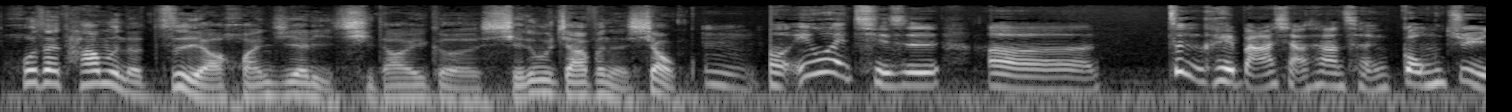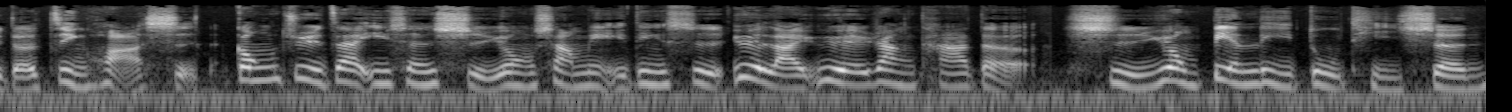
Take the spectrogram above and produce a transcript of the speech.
或在他们的治疗环节里起到一个协助加分的效果。嗯，哦，因为其实呃。这个可以把它想象成工具的进化史，工具在医生使用上面一定是越来越让它的使用便利度提升，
